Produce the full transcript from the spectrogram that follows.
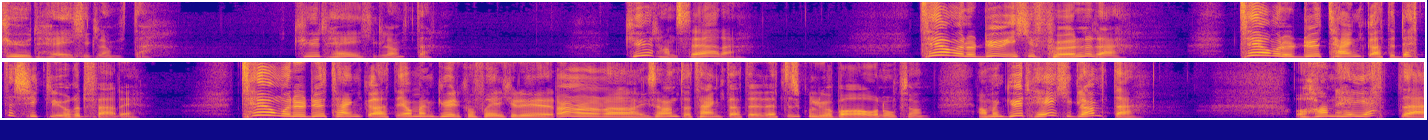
Gud har ikke glemt det. Gud har ikke glemt det. Gud, han ser det. Til og med når du ikke føler det, til og med når du tenker at dette er skikkelig urettferdig til og med når du tenker at ja, men Gud, hvorfor er ikke du da, da, da, ikke sant? Og tenkt at dette skulle jo bare ordne opp sånn. Ja, men Gud har ikke glemt det. Og han har gitt det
